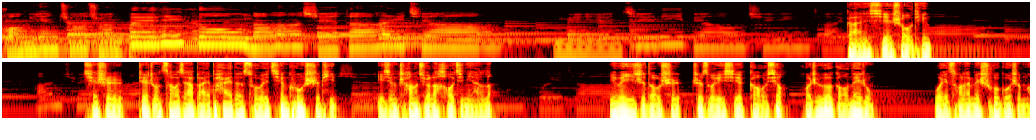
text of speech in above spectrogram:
谎言戳穿背后那些代价，你演技表情太。感谢收听。其实，这种造假摆拍的所谓监控视频，已经猖獗了好几年了。因为一直都是制作一些搞笑或者恶搞内容，我也从来没说过什么，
